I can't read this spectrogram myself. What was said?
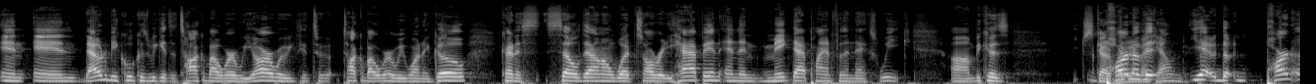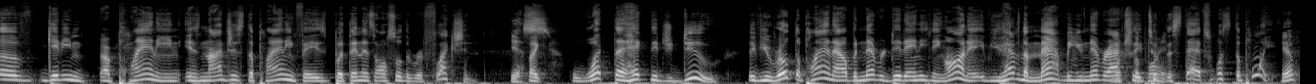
And and that would be cool because we get to talk about where we are, where we get to talk about where we want to go, kind of settle down on what's already happened, and then make that plan for the next week. Um, because Just got part of it, calendar. yeah, the part of getting a planning is not just the planning phase, but then it's also the reflection. Yes. Like, what the heck did you do? If you wrote the plan out but never did anything on it, if you have the map but you never What's actually the took the steps, what's the point? Yep.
